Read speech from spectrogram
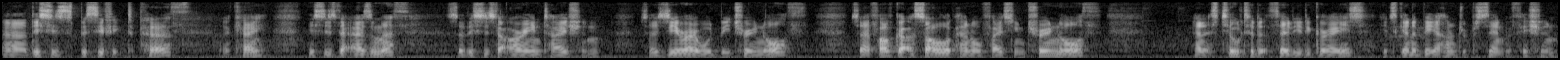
uh, this is specific to Perth, okay, this is the azimuth, so this is the orientation. So zero would be true north. So if I've got a solar panel facing true north, and it's tilted at 30 degrees, it's going to be 100% efficient.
